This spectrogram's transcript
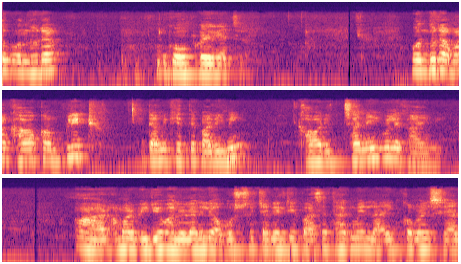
তো বন্ধুরা, গোপ হয়ে গেছে। বন্ধুরা, আমার খাওয়া কমপ্লিট এটা আমি খেতে পারিনি, খাওয়ার ইচ্ছা নেই বলে খাইনি। আর আমার ভিডিও ভালো লাগলে অবশ্যই চ্যানেলটির পাশে থাকবেন লাইক কমেন্ট শেয়ার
